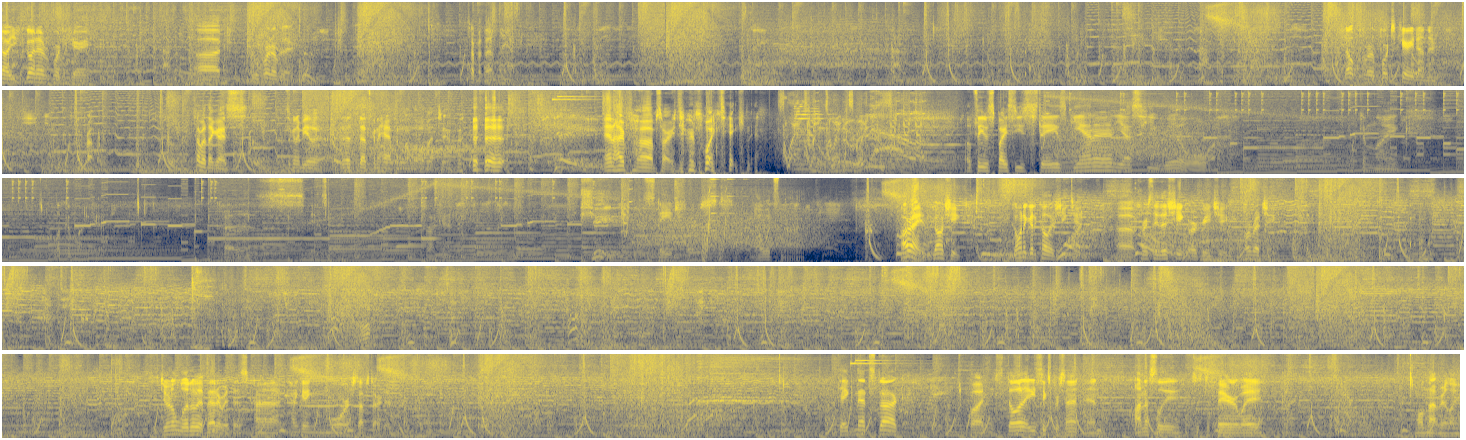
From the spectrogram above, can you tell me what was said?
No, you can go ahead and report to carry. Uh, report over there. Yeah. Sorry about that. Nope, report to carry down there. No problem. Sorry about that, guys. It's gonna be a, that, that's gonna happen in a little bit too. and I, uh, I'm sorry, third point taken it. Let's see if Spicy stays Ganon. Yes, he will. Looking like... Looking like it. Because it's fucking... Sheik. Stage first. No, it's not. Alright, going Sheik. Going a good color Sheik, too. Uh, personally, this Sheik or green Sheik. Or red Sheik. He's doing a little bit better with this, kind of, kind of getting more stuff started. Taking that stock, but he's still at 86%, and honestly, just a fair way. Well, not really.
